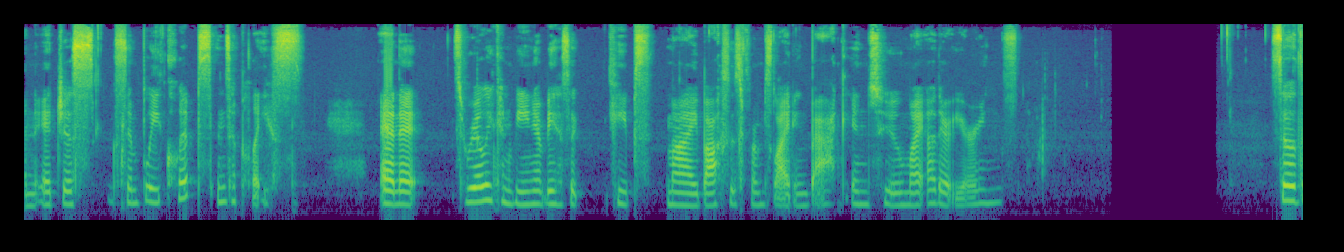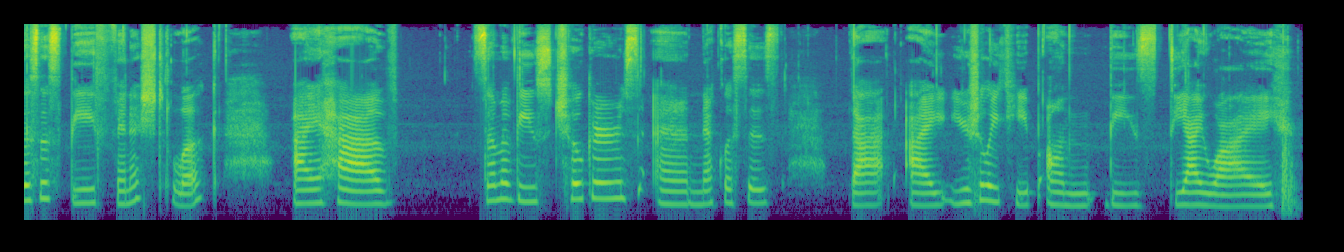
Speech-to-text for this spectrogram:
and it just simply clips into place and it's really convenient because it keeps my boxes from sliding back into my other earrings. So this is the finished look. I have some of these chokers and necklaces that I usually keep on these DIY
